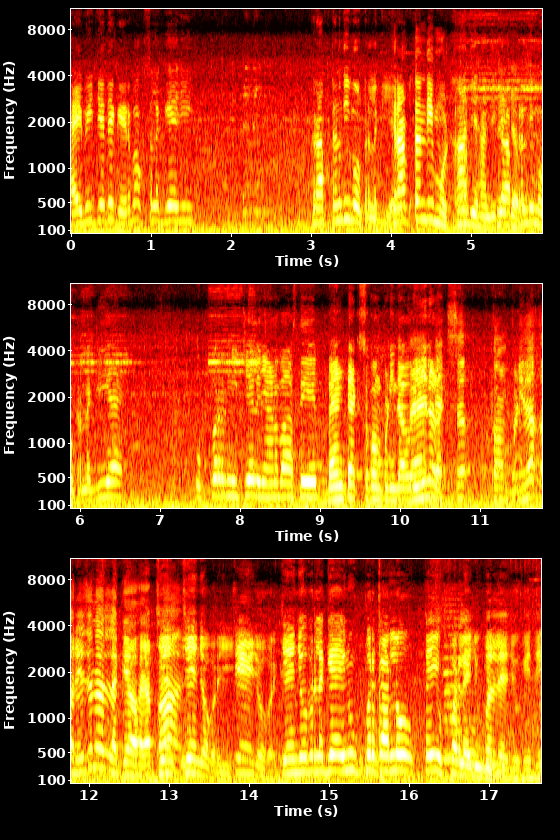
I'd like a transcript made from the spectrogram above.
ਹੈਵੀ 'ਚ ਇਹਦੇ ਗੇਅਰ ਬਾਕਸ ਲੱਗੇ ਆ ਜੀ। ਕ੍ਰਾਫਟਨ ਦੀ ਮੋਟਰ ਲੱਗੀ ਹੈ। ਕ੍ਰਾਫਟਨ ਦੀ ਮੋਟਰ। ਹਾਂਜੀ ਹਾਂਜੀ ਠੀਕ ਹੈ ਦੀ ਮੋਟਰ ਲੱਗੀ ਹੈ। ਉੱਪਰ ਨੀਚੇ ਲਿਜਾਣ ਵਾਸਤੇ ਬੈਂਟੈਕਸ ਕੰਪਨੀ ਦਾ ਓਰੀਜਨਲ ਬੈਂਟੈਕਸ ਕੰਪਨੀ ਦਾ origignal ਲੱਗਿਆ ਹੋਇਆ। ਆਪਾਂ ਚੇਂਜ ਓਵਰ ਜੀ। ਚੇਂਜ ਓਵਰ ਚੇਂਜ ਓਵਰ ਲੱਗਿਆ ਇਹਨੂੰ ਉੱਪਰ ਕਰ ਲਓ ਤੇ ਇਹ ਉੱਪਰ ਲੈ ਜੂਗੀ। ਉੱਪਰ ਲੈ ਜੂਗੀ ਜੀ।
